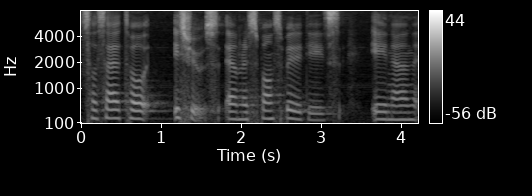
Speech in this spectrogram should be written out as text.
societal issues and responsibilities in an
